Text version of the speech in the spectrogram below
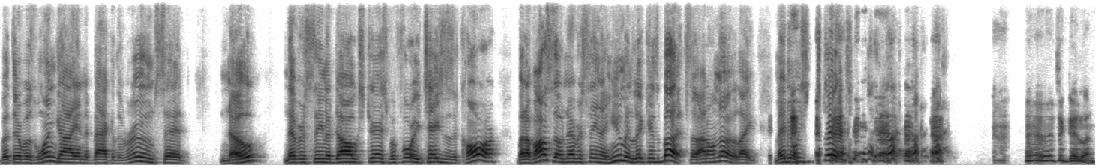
But there was one guy in the back of the room said, no, never seen a dog stretch before he chases a car. But I've also never seen a human lick his butt. So I don't know. Like maybe we should stretch. That's a good one.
